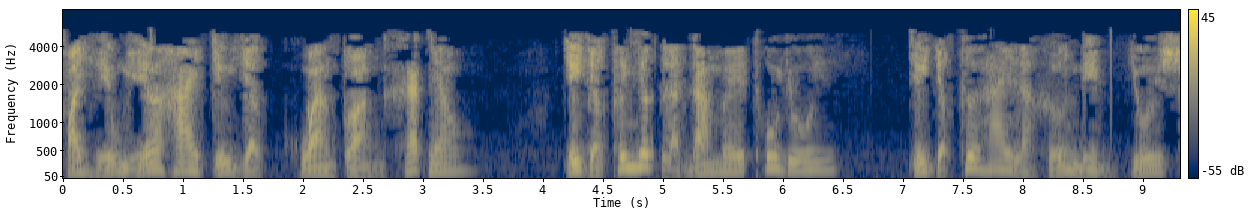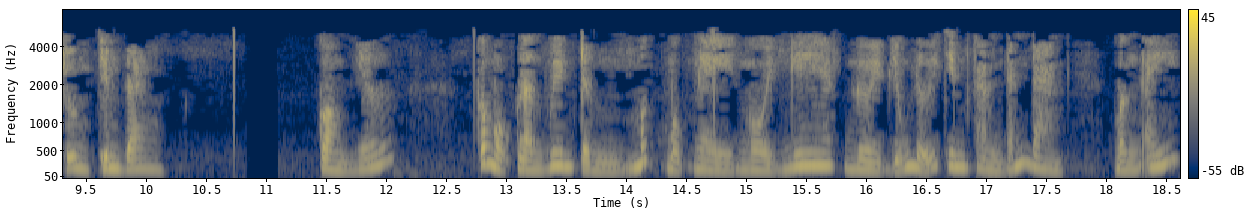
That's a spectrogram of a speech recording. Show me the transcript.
Phải hiểu nghĩa hai chữ vật hoàn toàn khác nhau. Chữ vật thứ nhất là đam mê thú vui, chữ vật thứ hai là hưởng niềm vui sướng chính đáng. Còn nhớ, có một lần Nguyên Trừng mất một ngày ngồi nghe người vũ nữ chim thành đánh đàn, bận ấy,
